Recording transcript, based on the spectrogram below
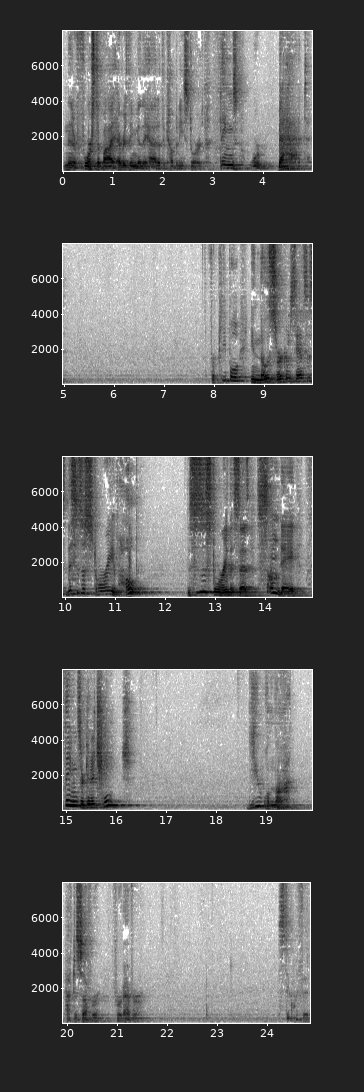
And then they're forced to buy everything that they had at the company stores. Things were bad. For people in those circumstances, this is a story of hope. This is a story that says someday things are going to change. You will not have to suffer forever. Stick with it.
